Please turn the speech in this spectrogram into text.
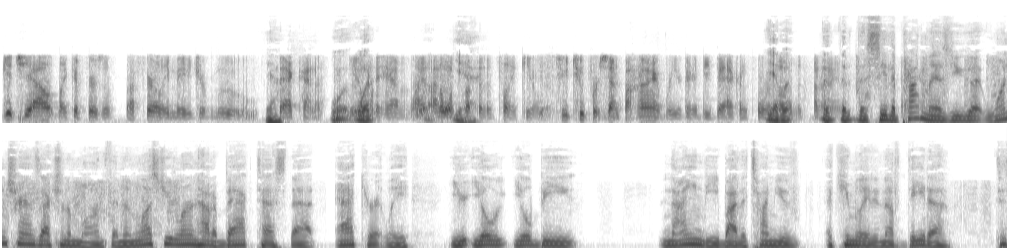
get you out like if there's a, a fairly major move, Yeah. that kind of thing. What- you don't what- want to have. I, I don't want Yeah. something that's like you know two two percent behind where you're going to be back and forth Yeah, all but the, time. the, the, see, the problem is you get one transaction a month, and unless you learn how to back test that accurately, you, you'll you'll be ninety by the time you've accumulated enough data to,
